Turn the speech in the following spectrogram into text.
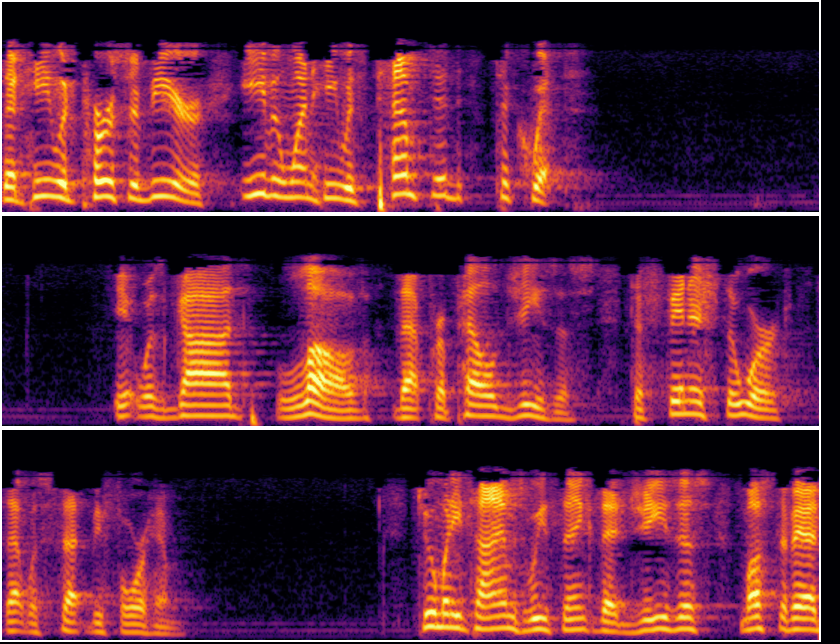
that He would persevere even when He was tempted to quit. It was God's love that propelled Jesus to finish the work that was set before Him. Too many times we think that Jesus must have had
